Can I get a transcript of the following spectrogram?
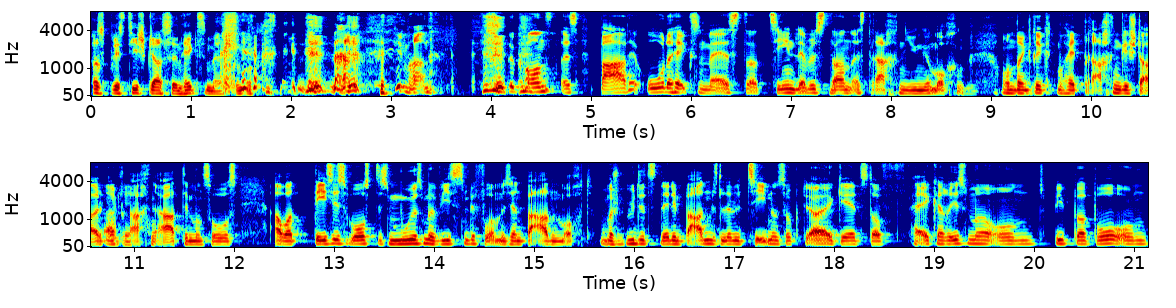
aus Prestigeklasse in Hexenmeister machen. Nein, ich meine, Du kannst als Bade oder Hexenmeister zehn Levels dann als Drachenjünger machen. Und dann kriegt man halt Drachengestalt okay. und Drachenatem und sowas. Aber das ist was, das muss man wissen, bevor man sich einen Baden macht. Man mhm. spielt jetzt nicht im Baden bis Level 10 und sagt, ja, ich gehe jetzt auf High Charisma und Pipapo und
